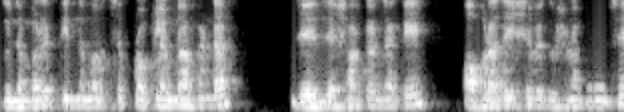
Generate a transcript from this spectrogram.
দুই নম্বরে। তিন নম্বর হচ্ছে প্রোক্লেমড অফেন্ডার যে যে সরকার যাকে অপরাধী হিসেবে ঘোষণা করেছে।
